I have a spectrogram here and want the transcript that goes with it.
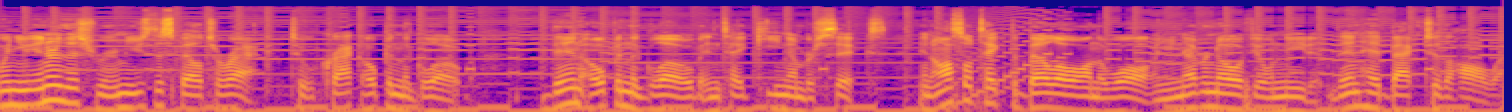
When you enter this room, use the spell Terrak to crack open the globe. Then open the globe and take key number 6. And also take the bellow on the wall, and you never know if you'll need it. Then head back to the hallway.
